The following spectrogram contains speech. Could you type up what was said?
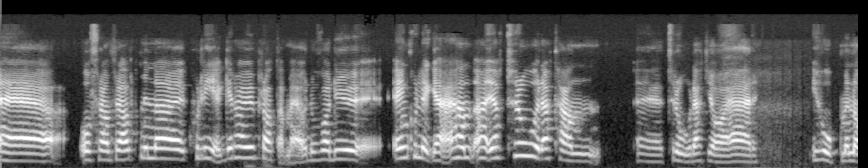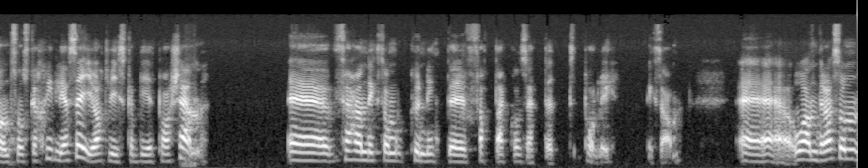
Eh, och framförallt mina kollegor har jag ju pratat med och då var det ju en kollega, han, jag tror att han eh, tror att jag är ihop med någon som ska skilja sig och att vi ska bli ett par sen. Eh, för han liksom kunde inte fatta konceptet Polly. Liksom. Eh, och andra som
